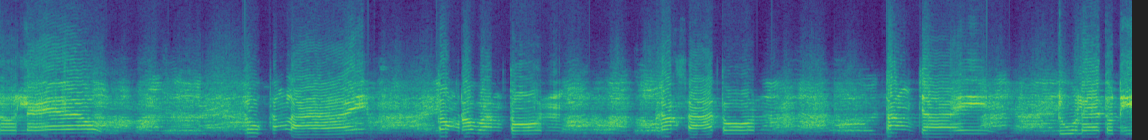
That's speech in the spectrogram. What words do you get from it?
ริญแล้วลูกทั้งหลาย ต้องระวังตน รักษาตน ตั้งใจ ดูแลตนเอ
